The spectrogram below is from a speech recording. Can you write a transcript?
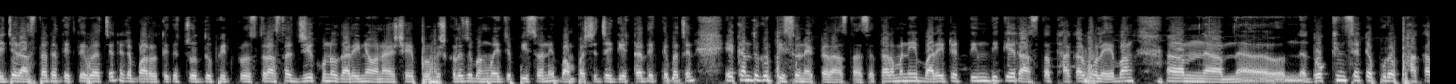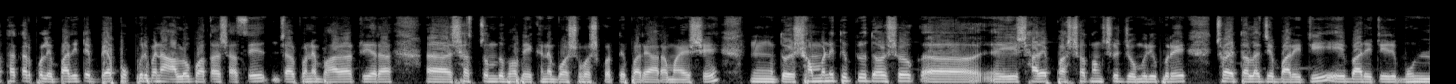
এই যে রাস্তাটা দেখতে পাচ্ছেন, এটা বারো থেকে চোদ্দ ফিট প্রস্ত রাস্তা যে কোনো গাড়ি নিয়ে অনায়াসে প্রবেশ করেছে এবং এই যে পিছনে, বাম পাশে যে গেটটা দেখতে পাচ্ছেন, এখান থেকে পিছনে একটা রাস্তা আছে। তার মানে এই বাড়িটার তিন দিকে রাস্তা থাকার ফলে এবং দক্ষিণ সাইডটা পুরো ফাঁকা থাকার ফলে বাড়িতে ব্যাপক পরিমাণে আলো বাতাস আছে, যার ফলে ভাড়াটিয়ারা স্বাচ্ছন্দ্যভাবে এখানে বসবাস করতে পারে আরামায়েসে। তো সম্মানিত প্রিয় দর্শক আহ, এই সাড়ে পাঁচ শতাংশ জমির উপরে ছয়তলা যে বাড়িটি এই বাড়িটির মূল্য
